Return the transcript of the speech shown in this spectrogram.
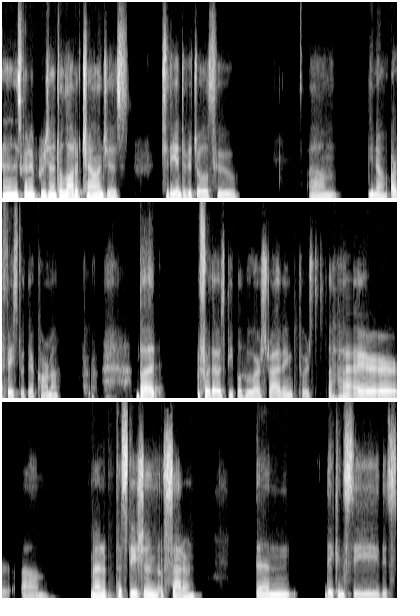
And it's going to present a lot of challenges to the individuals who um, you know are faced with their karma. But for those people who are striving towards the higher um, manifestation of saturn then they can see this,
